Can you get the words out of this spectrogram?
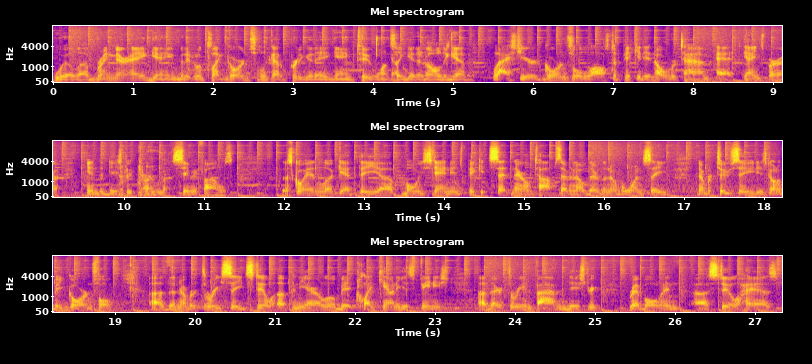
will uh, bring their A game. But it looks like Gordonsville's got a pretty good A game too once yep. they get it all together. Last year, Gordonsville lost to Pickett in overtime at Gainesboro in the district tournament semifinals. Let's go ahead and look at the uh, boys standings. Pickett sitting there on top 7-0. They're the number one seed. Number two seed is going to be Gordonsville. Uh, the number three seed still up in the air a little bit. Clay County is finished. Uh, they're three and five in the district. Red Boiling uh, still has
